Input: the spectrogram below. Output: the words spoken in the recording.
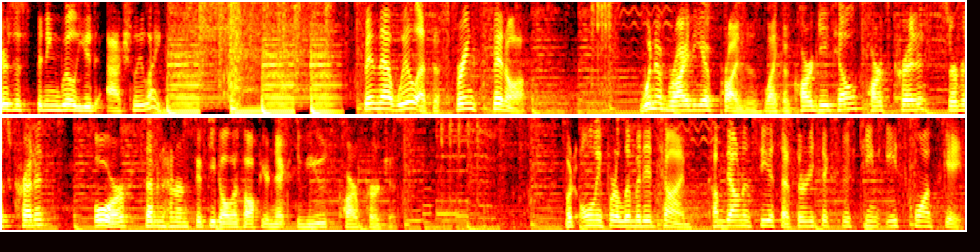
here's a spinning wheel you'd actually like. Spin that wheel at the Spring Spin-Off. Win a variety of prizes like a car detail, parts credits, service credits, or $750 off your next used car purchase. But only for a limited time. Come down and see us at 3615 East Quance Gate.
